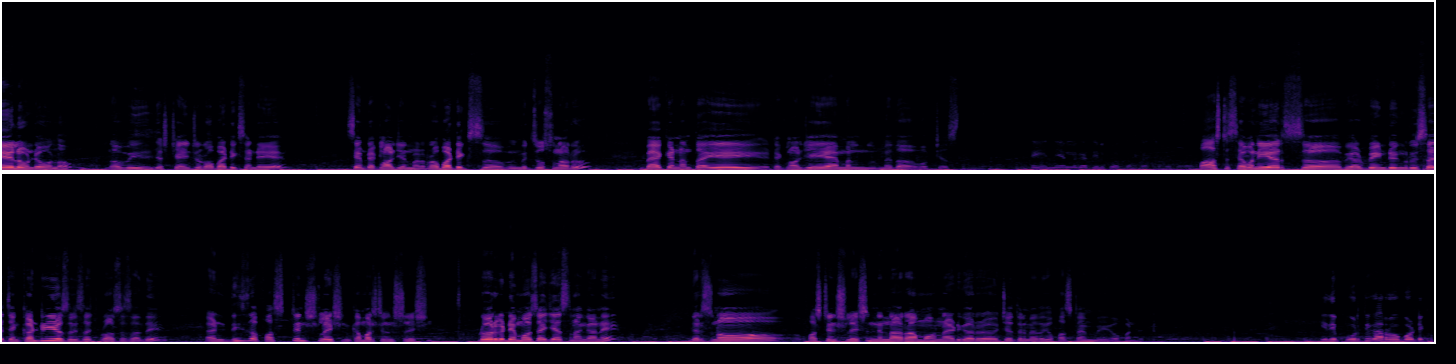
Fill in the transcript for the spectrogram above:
ఏఏలో ఉండేవాళ్ళం. We just change robotics and AA same technology అనమాట రోబోటిక్స్ మీరు చూస్తున్నారు. బ్యాక్ ఎండ్ అంతా ఏ టెక్నాలజీ ఏఐఎంఎల్ మీద వర్క్ చేస్తుంది. Past seven years we're being doing research and continuous research process అది. And this is the first installation commercial installation ఇప్పటివరకు డెమోస్ అయి చేస్తున్నాం కానీ there is no first installation నిన్న రామ్మోహన్ నాయుడు గారు చేతుల మీదుగా first time we open it ఇది పూర్తిగా రోబోటిక్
